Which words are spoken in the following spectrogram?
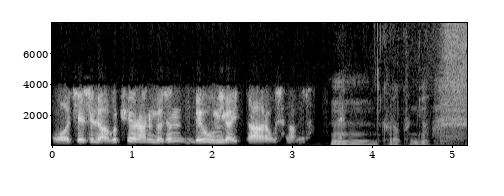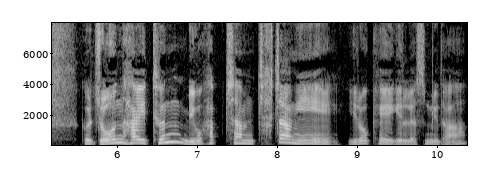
어, 제시를 하고 표현하는 것은 매우 의미가 있다라고 생각합니다. 네. 음, 그렇군요. 그 존 하이튼 미국 합참 차장이 이렇게 얘기를 했습니다.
